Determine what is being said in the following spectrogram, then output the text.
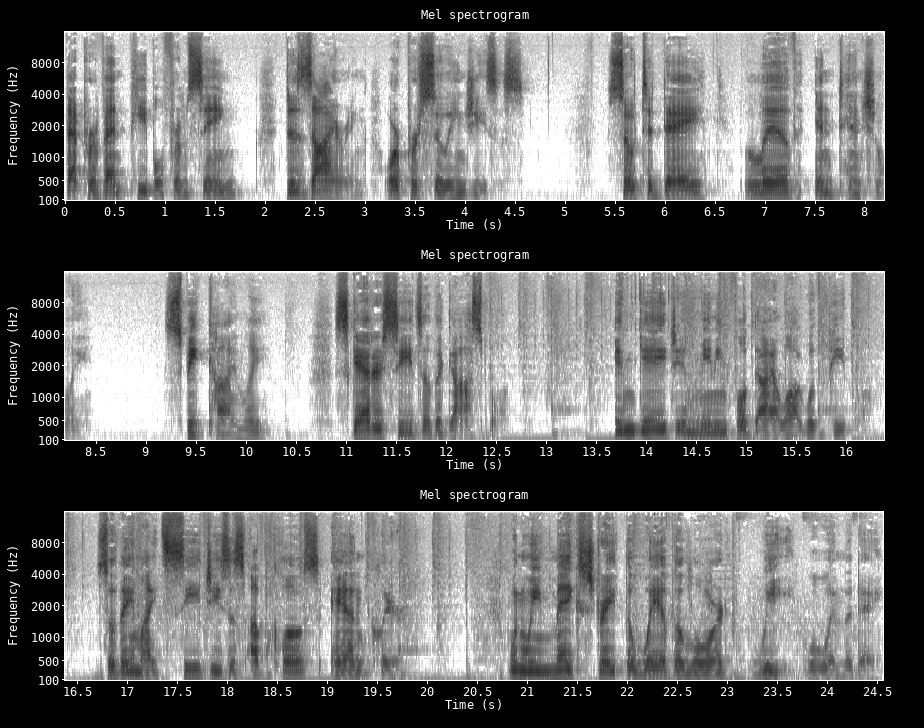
that prevent people from seeing, desiring, or pursuing Jesus. So today, live intentionally, speak kindly, scatter seeds of the gospel, engage in meaningful dialogue with people so they might see Jesus up close and clear. When we make straight the way of the Lord, we will win the day.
